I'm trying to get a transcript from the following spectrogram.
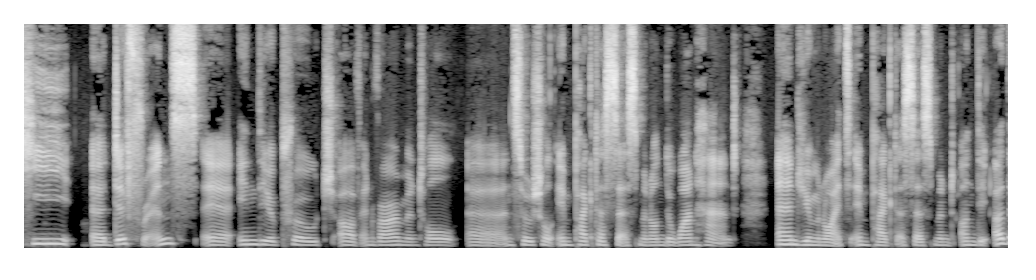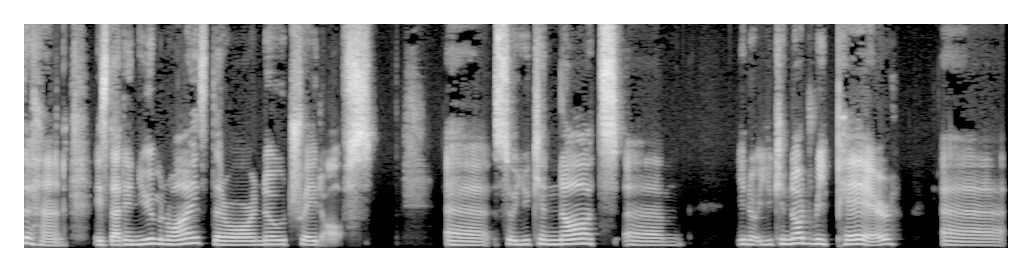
key uh, difference uh, in the approach of environmental uh, and social impact assessment on the one hand and human rights impact assessment on the other hand is that in human rights there are no trade-offs. Uh, so you cannot um, you know you cannot repair uh,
